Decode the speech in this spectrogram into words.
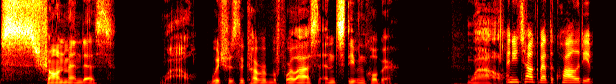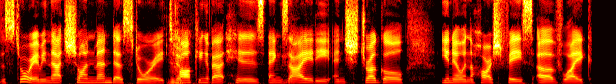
Shawn Mendes Wow. which was the cover before last and Stephen Colbert Wow. And you talk about the quality of the story. I mean, that Shawn Mendes story, Yeah. talking about his anxiety and struggle, you know, in the harsh face of like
